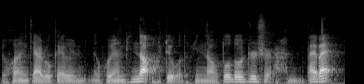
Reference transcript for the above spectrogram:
也欢迎加入该文的会员频道，对我的频道多多支持。拜拜。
